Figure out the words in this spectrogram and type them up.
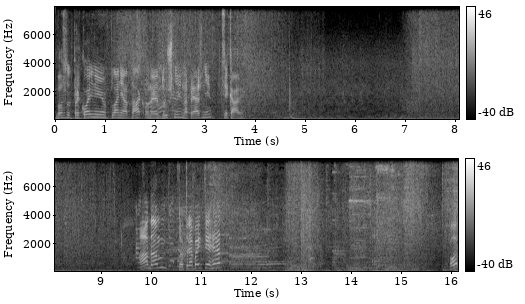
Боси тут прикольні в плані атак, вони душні, напряжні, цікаві. Адам, то треба йти гет. Оп.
